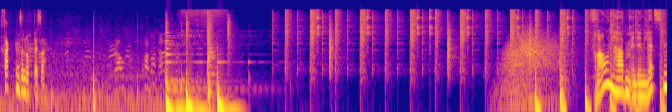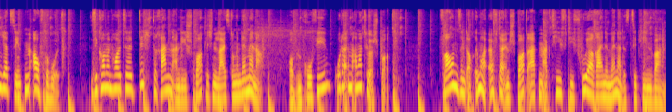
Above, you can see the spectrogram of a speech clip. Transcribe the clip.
Fakten sind noch besser. Frauen haben in den letzten Jahrzehnten aufgeholt. Sie kommen heute dicht ran an die sportlichen Leistungen der Männer, ob im Profi- oder im Amateursport. Frauen sind auch immer öfter in Sportarten aktiv, die früher reine Männerdisziplinen waren.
